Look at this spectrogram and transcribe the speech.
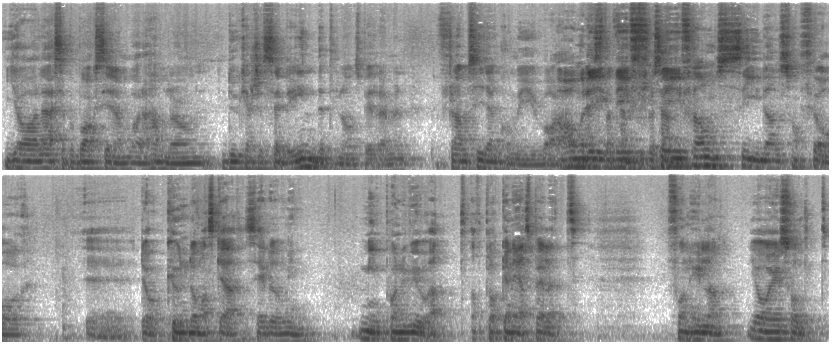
jag läser på baksidan vad det handlar om. Du kanske säljer in det till någon spelare, men framsidan kommer ju vara ja men det, nästan det, är, 50%. det är ju framsidan som får eh, då man ska ur min, min point of view, att, att plocka ner spelet från hyllan. Jag har ju sålt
